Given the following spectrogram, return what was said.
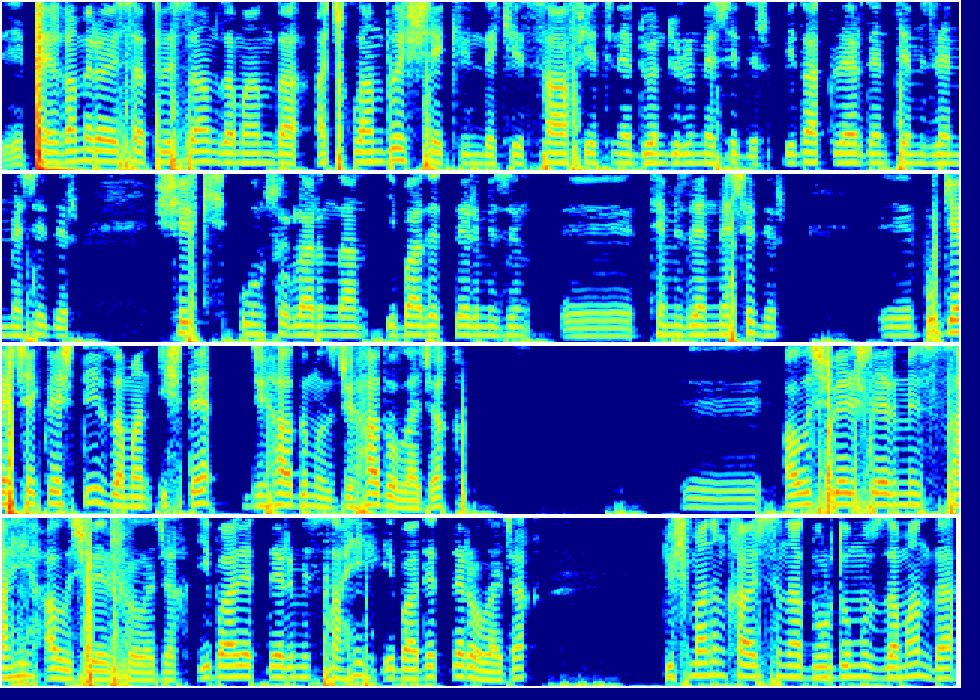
e, Peygamber Aleyhisselatü Vesselam zamanında açıklandığı şeklindeki safiyetine döndürülmesidir. Bidatlerden temizlenmesidir. Şirk unsurlarından ibadetlerimizin e, temizlenmesidir. E, bu gerçekleştiği zaman işte cihadımız cihad olacak. E, alışverişlerimiz sahih alışveriş olacak. İbadetlerimiz sahih ibadetler olacak. Düşmanın karşısına durduğumuz zaman da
